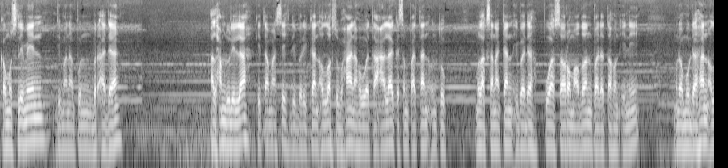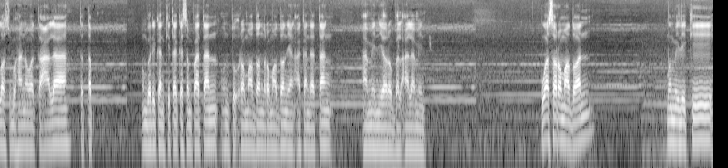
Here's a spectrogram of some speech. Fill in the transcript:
Kaum muslimin di mana pun berada Alhamdulillah kita masih diberikan Allah subhanahu wa ta'ala kesempatan untuk melaksanakan ibadah puasa Ramadan pada tahun ini Mudah-mudahan Allah subhanahu wa ta'ala tetap memberikan kita kesempatan untuk Ramadan-Ramadan yang akan datang. Amin ya rabbal alamin. Puasa Ramadan memiliki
